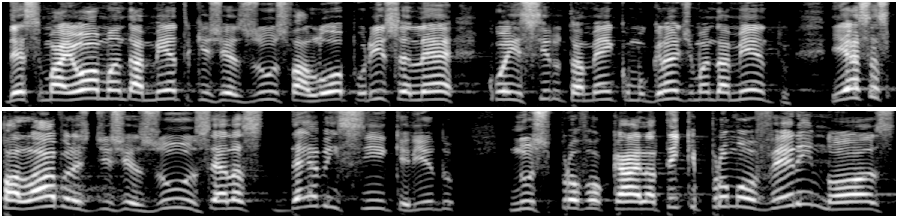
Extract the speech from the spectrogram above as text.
desse maior mandamento que Jesus falou, por isso ele é conhecido também como grande mandamento. E essas palavras de Jesus, elas devem sim, querido, nos provocar, ela tem que promover em nós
